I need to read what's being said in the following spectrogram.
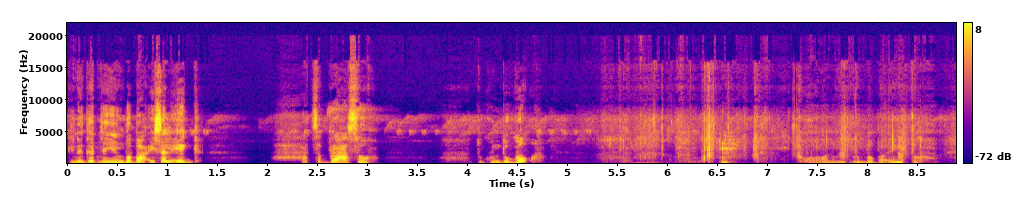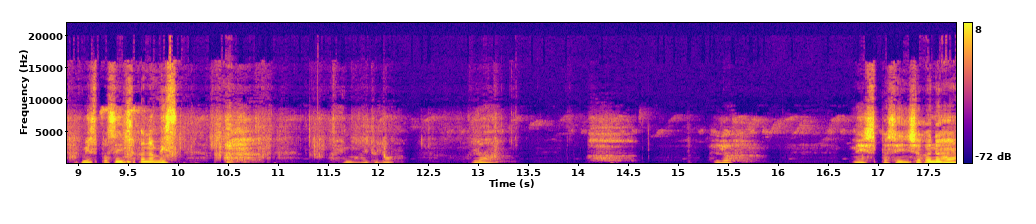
Kinagat niya yung babae sa leeg. At sa braso. Dugong-dugo. Oo naman itong babae nito. Miss, pasensya ka na, miss. Ah, Ay, mga idol, oh. Hala. Hala. Miss, pasensya ka na, ha?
